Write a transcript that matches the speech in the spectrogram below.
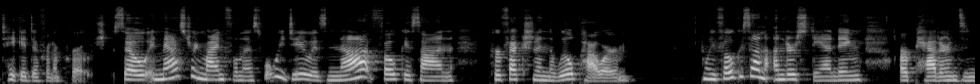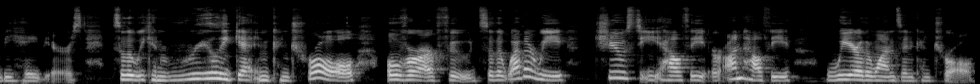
take a different approach. So, in mastering mindfulness, what we do is not focus on perfection and the willpower. We focus on understanding our patterns and behaviors so that we can really get in control over our food. So that whether we choose to eat healthy or unhealthy, we are the ones in control.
